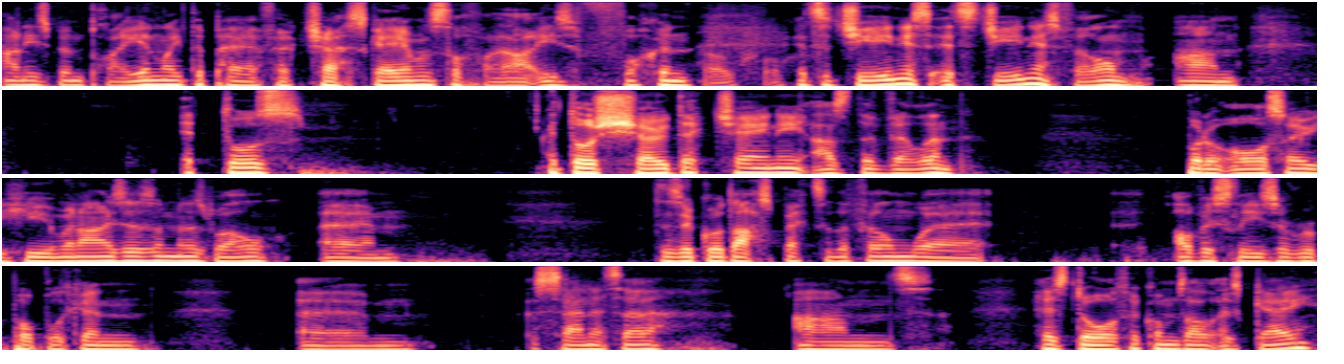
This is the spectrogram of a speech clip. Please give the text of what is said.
and he's been playing like the perfect chess game and stuff like that. He's fucking Oh fuck. it's a genius. It's a genius film, and it does it does show Dick Cheney as the villain, but it also humanizes him as well. Um, there's a good aspect to the film where obviously he's a Republican um, senator, and his daughter comes out as gay.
